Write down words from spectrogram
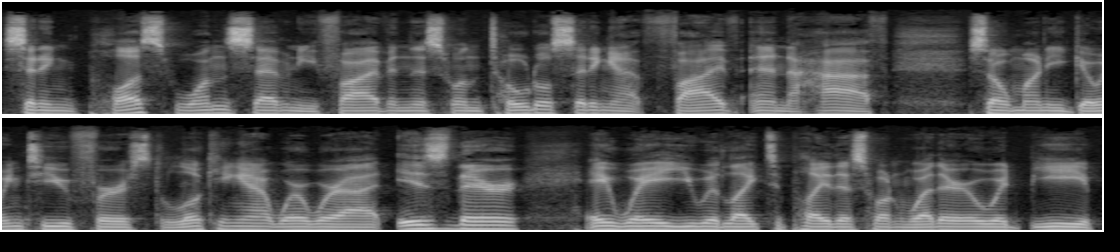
sitting plus 175 in this one, total sitting at five and a half. So, money going to you first, looking at where we're at. Is there a way you would like to play this one, whether it would be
